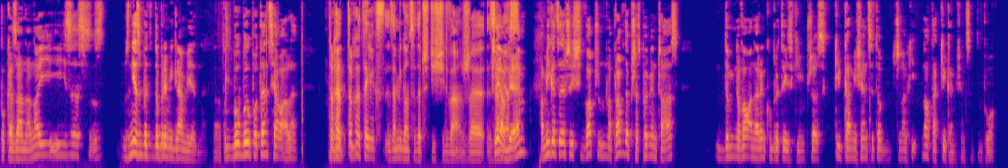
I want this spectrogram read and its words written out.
pokazana. No i, i ze, z, z niezbyt dobrymi grami jednak. No, to był, był potencjał, ale... Trochę, nie. trochę tak jak z Amigą CD32, że Czy zamiast... ja wiem, Amiga CD32 naprawdę przez pewien czas dominowała na rynku brytyjskim. Przez kilka miesięcy to, czy no, no tak, kilka miesięcy to było.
